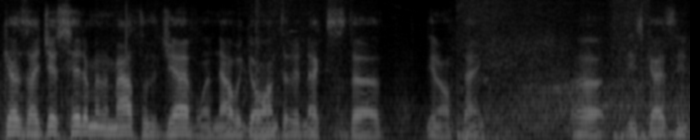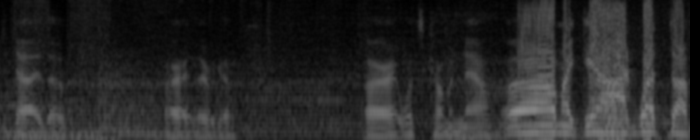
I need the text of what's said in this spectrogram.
Because I just hit him in the mouth with a javelin. Now we go on to the next, uh, you know, thing. Uh, these guys need to die, though. Alright, there we go. Alright, what's coming now? Oh my god, what the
